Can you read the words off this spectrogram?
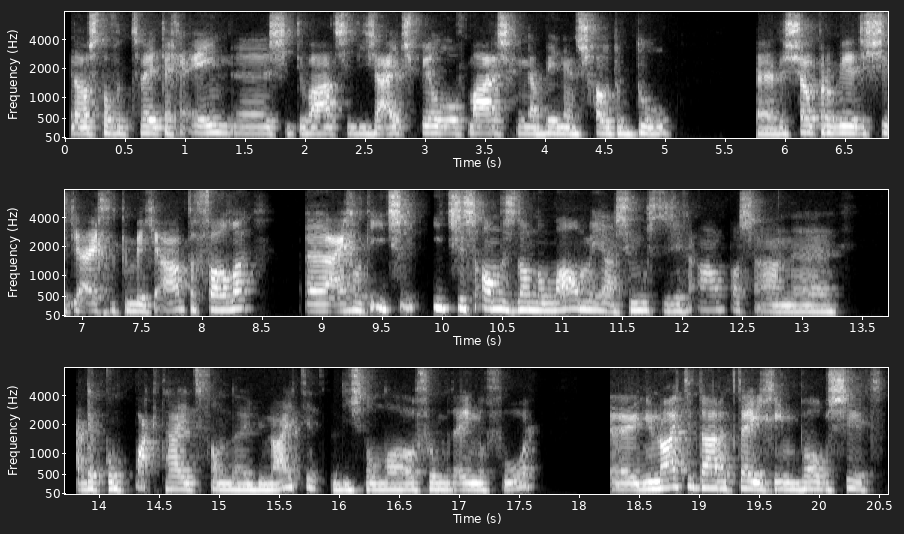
En dat was toch een 2 tegen 1 uh, situatie die ze uitspeelden. Of Maris ging naar binnen en schoot op doel. Uh, dus zo probeerde City eigenlijk een beetje aan te vallen. Uh, eigenlijk iets, ietsjes anders dan normaal. Maar ja, ze moesten zich aanpassen aan de compactheid van de United. Die stonden al vroeg met 1-0 voor. United daarentegen in balbezit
